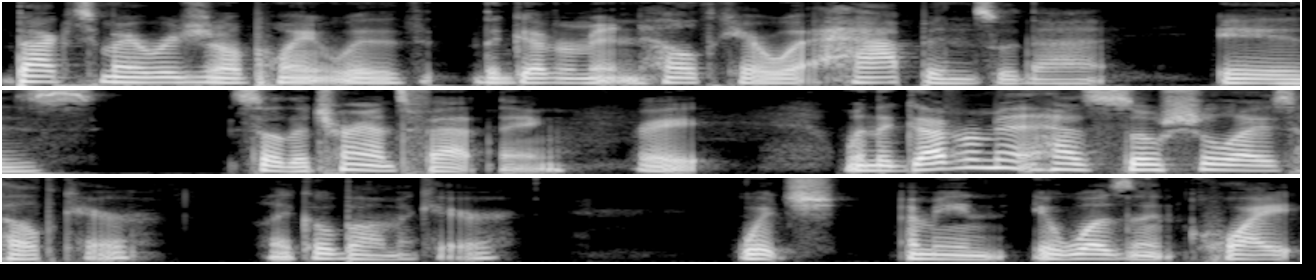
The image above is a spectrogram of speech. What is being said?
back to my original point with the government and healthcare, what happens with that is so the trans fat thing, right? When the government has socialized healthcare, like Obamacare, which I mean, it wasn't quite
